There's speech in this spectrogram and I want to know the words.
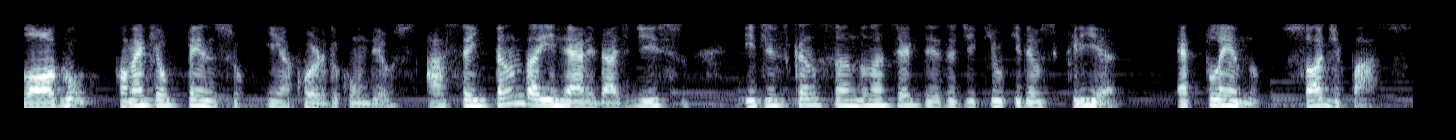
Logo, como é que eu penso em acordo com Deus? Aceitando a irrealidade disso e descansando na certeza de que o que Deus cria é pleno, só de paz.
